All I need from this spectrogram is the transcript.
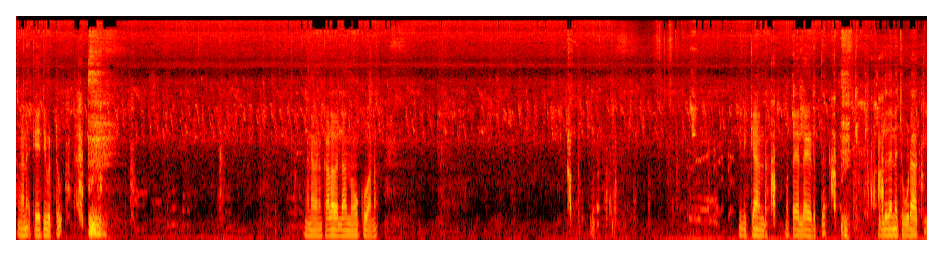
അങ്ങനെ കയറ്റി വിട്ടു. അങ്ങനെ അവൻ കളവെല്ലാം നോക്കുവാണ്. ഇരിക്കാനുണ്ട്. മുട്ടയെല്ലാം എടുത്ത് ഉള്ളിൽ തന്നെ ചൂടാക്കി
